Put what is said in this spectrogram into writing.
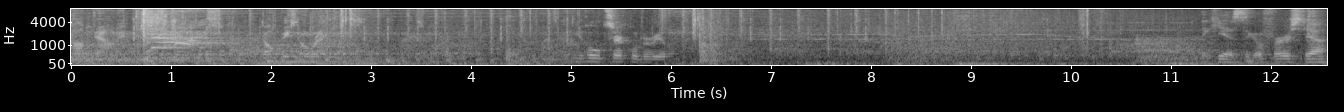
Calm down. Don't be so reckless. You hold circle to reel. He has to go first, yeah.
